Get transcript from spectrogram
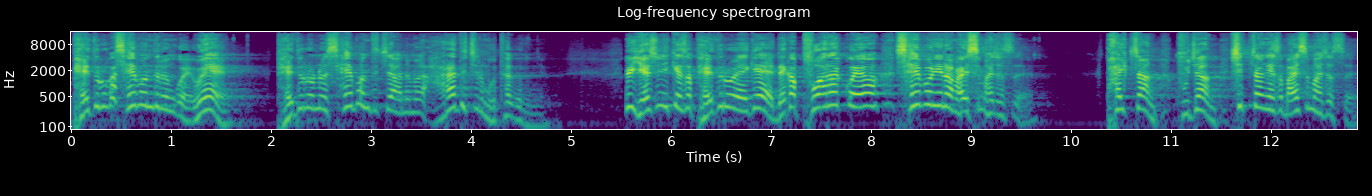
베드로가 세 번 들은 거예요. 왜? 베드로는 세 번 듣지 않으면 알아듣지를 못하거든요. 예수님께서 베드로에게 내가 부활할 거야 세 번이나 말씀하셨어요. 8장, 9장, 10장에서 말씀하셨어요.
